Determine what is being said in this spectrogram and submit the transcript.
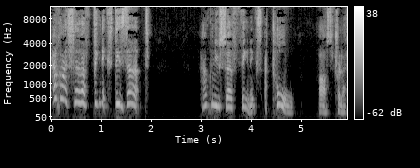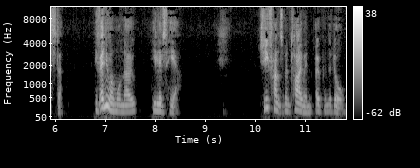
How can I serve a phoenix dessert? How can you serve phoenix at all? asked Trelester. If anyone will know, he lives here. Chief Huntsman Tywin opened the door.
